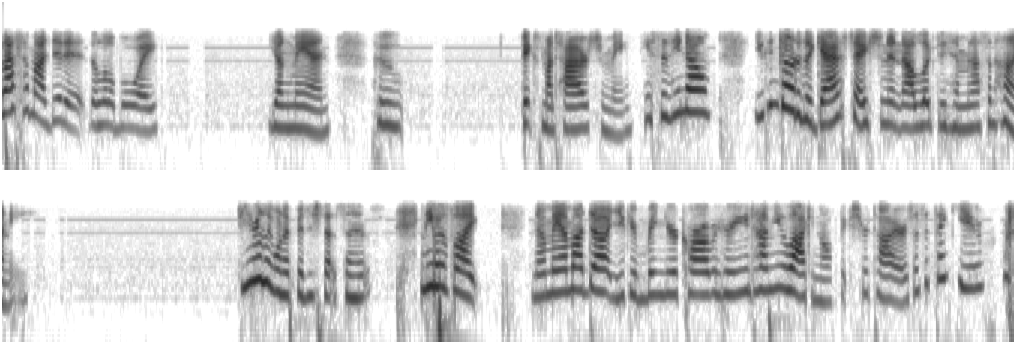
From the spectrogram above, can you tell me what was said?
last time I did it, the little boy, young man, who fixed my tires for me, he says, "You know, you can go to the gas station." And I looked at him and I said, "Honey, do you really want to finish that sentence?" And he was like, "No, ma'am, I don't. You can bring your car over here anytime you like, and I'll fix your tires." I said, "Thank you."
